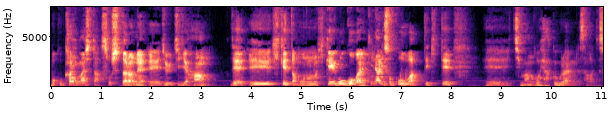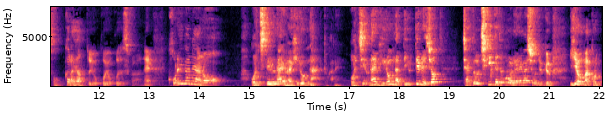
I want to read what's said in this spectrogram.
僕買いました。そしたらね、え、11時半で、えー、引けたものの引け後5がいきなりそこを割ってきてえー、1万500ぐらいまで下がってそっからやっと横横ですからね。これがねあの落ちてるナイフは拾うなとかね。落ちてるナイフ拾うなって言ってるでしょ。ちゃんと落ちきったところを狙いましょうって言うけどいやお前これ5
